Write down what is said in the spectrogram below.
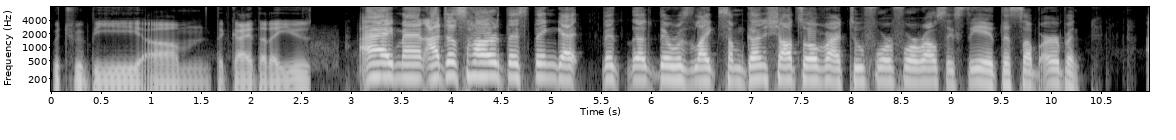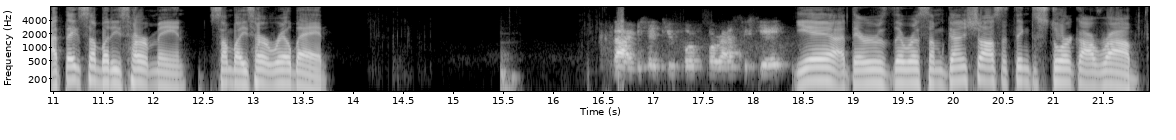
which would be, um, the guy that I used. Hey, man, I just heard this thing get that, that uh, there was like some gunshots over at 244 Route 68, the suburban. I think somebody's hurt, man. Somebody's hurt real bad. Sorry, you said 244 Route 68? Yeah, there was there were some gunshots. I think the store got robbed.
